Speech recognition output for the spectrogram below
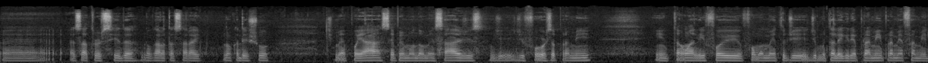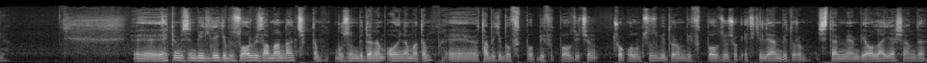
é, essa torcida do Galatasaray nunca deixou de me apoiar, sempre mandou mensagens de, de força para mim. Então ali foi, foi um momento de, de muita alegria para mim e para minha família. Ee, hepimizin bildiği gibi zor bir zamandan çıktım. Uzun bir dönem oynamadım. Ee, tabii ki bu futbol, bir futbolcu için çok olumsuz bir durum. Bir futbolcuyu çok etkileyen bir durum. İstenmeyen bir olay yaşandı.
